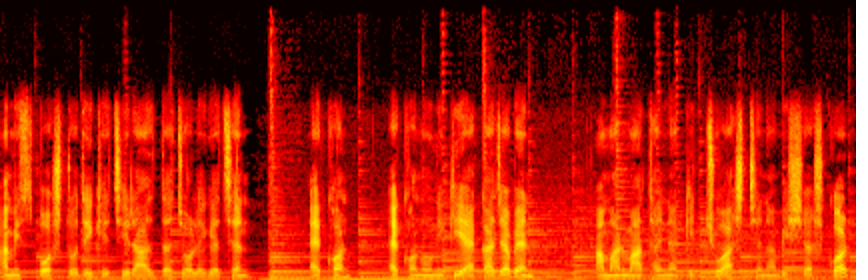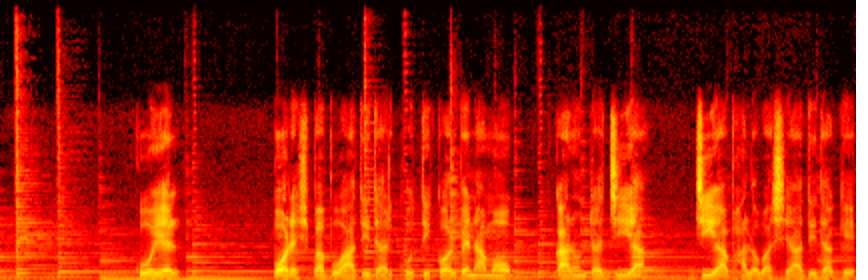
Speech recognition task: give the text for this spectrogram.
আমি স্পষ্ট দেখেছি রাজদা চলে গেছেন। এখন? এখন উনি কি একা যাবেন? আমার মাথায় না কিচ্ছু আসছে না, বিশ্বাস কর। কোয়েল, পরেশবাবু আদিদার ক্ষতি করবে না মৌ, কারণটা জিয়া। জিয়া ভালোবাসে আদিদাকে।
